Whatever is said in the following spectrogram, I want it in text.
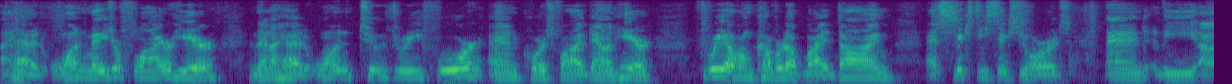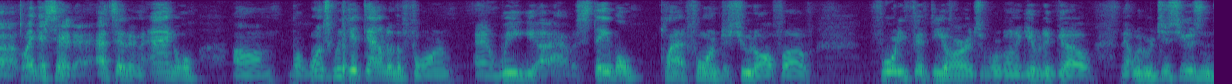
I had one major flyer here, and then I had one, two, three, four, and of course five down here. Three of them covered up by a dime at 66 yards. And the, uh, like I said, that's at an angle. Um, but once we get down to the farm and we uh, have a stable platform to shoot off of, 40, 50 yards, we're going to give it a go. Now, we were just using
